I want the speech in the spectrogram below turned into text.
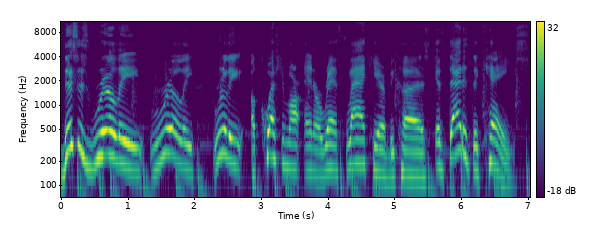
This is really, really, really a question mark and a red flag here because if that is the case,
